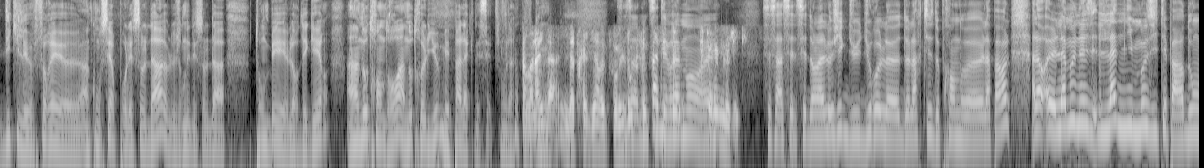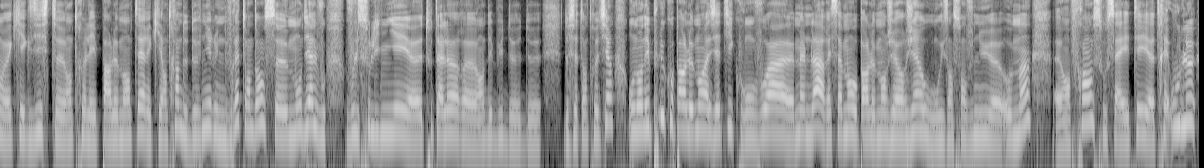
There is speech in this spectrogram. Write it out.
dit qu'il ferait euh, un concert pour les soldats, la journée des soldats tombés lors des guerres, à un autre endroit, un autre lieu, mais pas à la Knesset. Voilà, ah, voilà il, a, il, a, très bien répondu. Donc c'était vraiment... même logique. C'est ça, c'est dans la logique du, du rôle euh, de l'artiste de prendre euh, la parole. Alors, euh, l'animosité pardon, qui existe entre les parlementaires et qui est en train de devenir une vraie tendance mondiale, vous, le soulignez tout à l'heure en début de, de, de, cet entretien, on n'en est plus qu'au Parlement asiatique où on voit, même là récemment au Parlement géorgien où ils en sont venus aux mains, en France où ça a été très houleux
